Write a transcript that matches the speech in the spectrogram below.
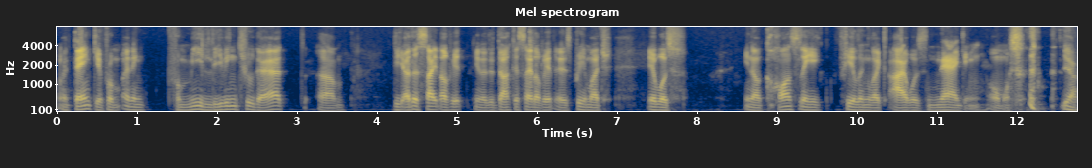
Well, thank you. From I think for me leaving through that, um, the other side of it, you know, the darker side of it is pretty much it was, you know, constantly feeling like I was nagging almost. yeah.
